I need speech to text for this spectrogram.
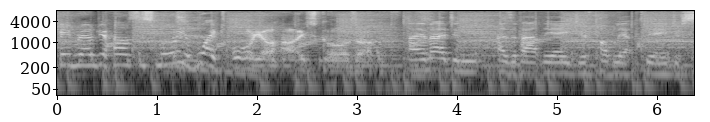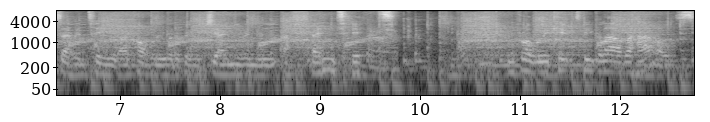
Came round your house this morning and wiped all your high scores off. I imagine, as about the age of probably up to the age of 17, I probably would have been genuinely offended and probably kicked people out of the house.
